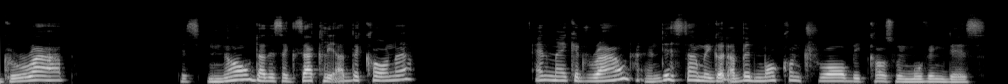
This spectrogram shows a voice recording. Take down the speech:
grab this node that is exactly at the corner and make it round. And this time we got a bit more control because we're moving this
